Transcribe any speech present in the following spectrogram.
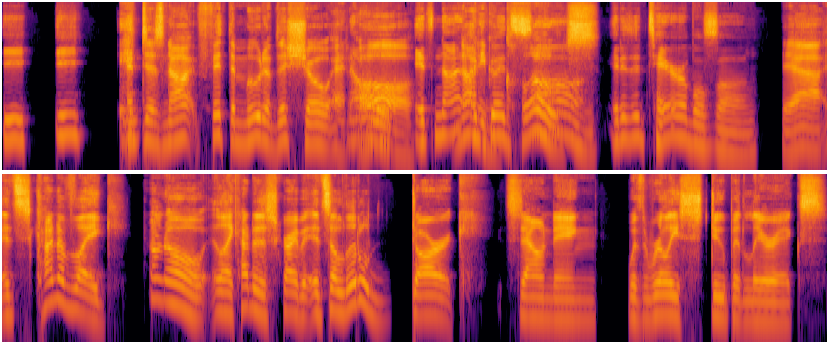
E E. it does not fit the mood of this show at No, all. it's not, Not a even good close. song. It is a terrible song. Yeah, it's kind of like I don't know, like how to describe it. It's a little dark sounding with really stupid lyrics.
